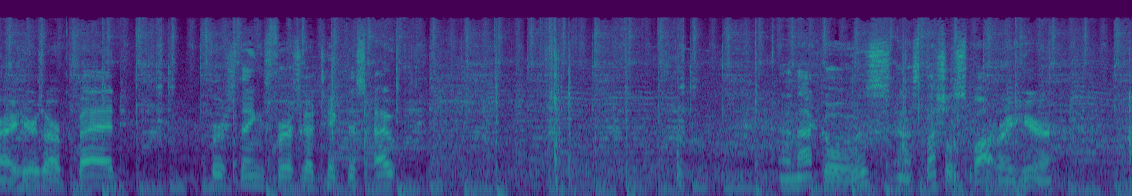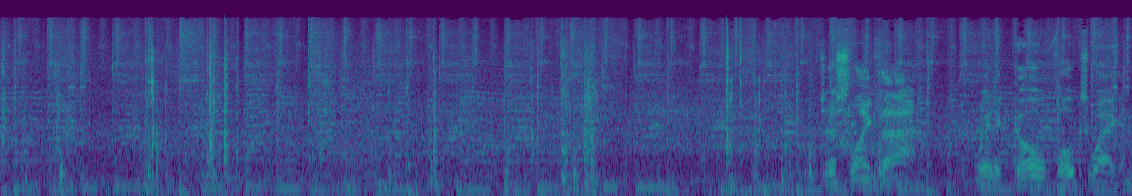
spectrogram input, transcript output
All right, here's our bed. First things first, gotta take this out. And that goes in a special spot right here. Just like that. Way to go, Volkswagen.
